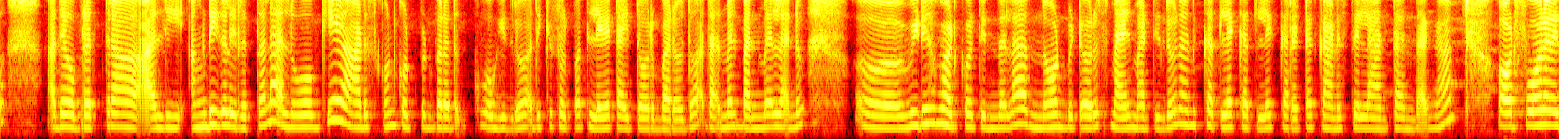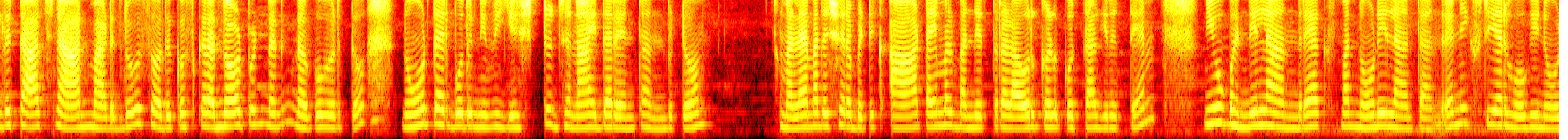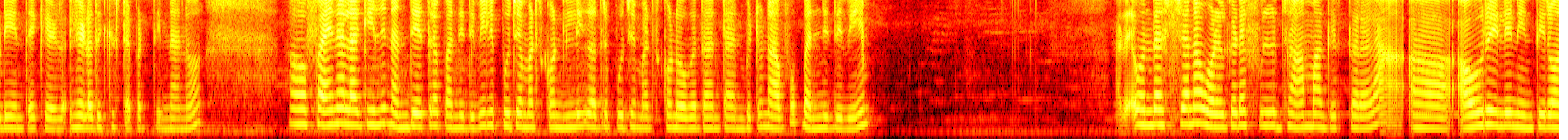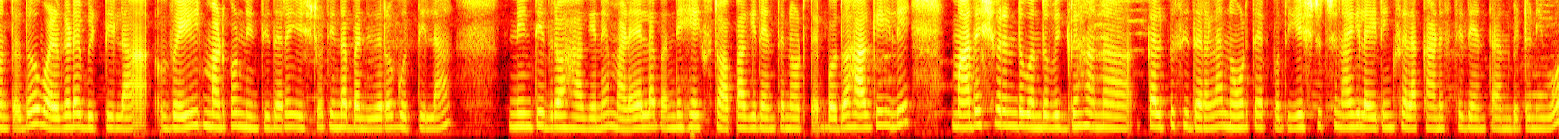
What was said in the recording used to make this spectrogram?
ಅದೇ ಒಬ್ರ ಹತ್ರ ಅಲ್ಲಿ ಅಂಗಡಿಗಳಿರುತ್ತಲ್ಲ, ಅಲ್ಲಿ ಹೋಗಿ ಆಡಿಸ್ಕೊಂಡು ಕೊಟ್ಬಿಟ್ಟು ಬರೋದಕ್ಕೆ ಹೋಗಿದ್ರು. ಅದಕ್ಕೆ ಸ್ವಲ್ಪ ಹೊತ್ತು ಲೇಟ್ ಆಯಿತು ಅವ್ರು ಬರೋದು. ಅದಾದಮೇಲೆ ಬಂದಮೇಲೆ ನಾನು ವಿಡಿಯೋ ಮಾಡ್ಕೋತಿದ್ನಲ್ಲ, ಅದು ನೋಡಿಬಿಟ್ಟು ಅವರು ಸ್ಮೈಲ್ ಮಾಡ್ತಿದ್ರು. ನಾನು ಕತ್ಲೆ ಕತ್ಲೆ ಕರೆಕ್ಟಾಗಿ ಕಾಣಿಸ್ತಿಲ್ಲ ಅಂತ ಅಂದಾಗ ಅವ್ರ ಫೋನಲ್ಲಿ ಇದು ಟಾರ್ಚ್ನ ಆನ್ ಮಾಡಿದ್ರು. ಸೊ ಅದಕ್ಕೋಸ್ಕರ ಅದು ನೋಡ್ಬಿಟ್ಟು ನನಗೆ ನಗು ಬರ್ತು. ನೋಡ್ತಾ ಇರ್ಬೋದು ನೀವು ಎಷ್ಟು ಜನ ಇದ್ದಾರೆ ಅಂತ ಅಂದ್ಬಿಟ್ಟು. ಮಲೆಮಹದೇಶ್ವರ ಬೆಟ್ಟಕ್ಕೆ ಆ ಟೈಮಲ್ಲಿ ಬಂದಿರ್ತಾರಲ್ಲ ಅವ್ರುಗಳಿಗೆ ಗೊತ್ತಾಗಿರುತ್ತೆ. ನೀವು ಬಂದಿಲ್ಲ ಅಂದರೆ, ಅಕಸ್ಮಾತ್ ನೋಡಿಲ್ಲ ಅಂತ ಅಂದರೆ ನೆಕ್ಸ್ಟ್ ಇಯರ್ ಹೋಗಿ ನೋಡಿ ಅಂತ ಕೇಳಿ, ಹೇಳೋದಕ್ಕೆ ಇಷ್ಟಪಡ್ತೀನಿ ನಾನು. ಫೈನಲ್ ಆಗಿ ಇಲ್ಲಿ ನಂದಿ ಹತ್ರ ಬಂದಿದ್ದೀವಿ. ಇಲ್ಲಿ ಪೂಜೆ ಮಾಡಿಸ್ಕೊಂಡು, ಇಲ್ಲಿಗಾದರೂ ಪೂಜೆ ಮಾಡಿಸ್ಕೊಂಡು ಹೋಗೋದಾ ಅಂತ ಅಂದ್ಬಿಟ್ಟು ನಾವು ಬಂದಿದ್ದೀವಿ. ಅದೇ ಒಂದಷ್ಟು ಜನ ಒಳಗಡೆ ಫುಲ್ ಜಾಮ್ ಆಗಿರ್ತಾರಲ್ಲ ಅವರು ಇಲ್ಲಿ ನಿಂತಿರುವಂತದ್ದು ಒಳಗಡೆ ಬಿಟ್ಟಿಲ್ಲ. ವೆಯ್ಟ್ ಮಾಡ್ಕೊಂಡು ನಿಂತಿದ್ದಾರೆ, ಎಷ್ಟೊತ್ತಿಂದ ಬಂದಿದ್ದಾರೋ ಗೊತ್ತಿಲ್ಲ. ನಿಂತಿದ್ರು ಹಾಗೆಯೇ ಮಳೆ ಎಲ್ಲ ಬಂದು ಹೇಗೆ ಸ್ಟಾಪ್ ಆಗಿದೆ ಅಂತ ನೋಡ್ತಾ ಇರ್ಬೋದು. ಹಾಗೆ ಇಲ್ಲಿ ಮಾದೇಶ್ವರಂದು ಒಂದು ವಿಗ್ರಹನ ಕಲ್ಪಿಸಿದಾರಲ್ಲ, ನೋಡ್ತಾ ಇರ್ಬೋದು. ಎಷ್ಟು ಚೆನ್ನಾಗಿ ಲೈಟಿಂಗ್ಸ್ ಎಲ್ಲ ಕಾಣಿಸ್ತಿದೆ ಅಂತ ಅಂದ್ಬಿಟ್ಟು ನೀವು.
